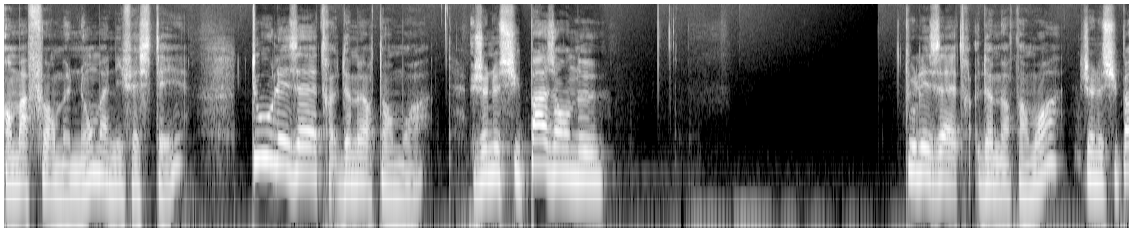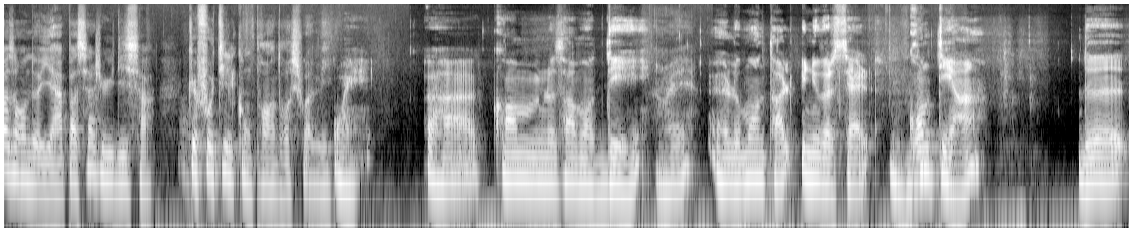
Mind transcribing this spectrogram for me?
en ma forme non manifestée. Tous les êtres demeurent en moi. Je ne suis pas en eux. Tous les êtres demeurent en moi. Je ne suis pas en eux. Il y a un passage où il dit ça. Que faut-il comprendre, Swami? Oui. Euh, comme nous avons dit, Oui. euh, le mental universel contient de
